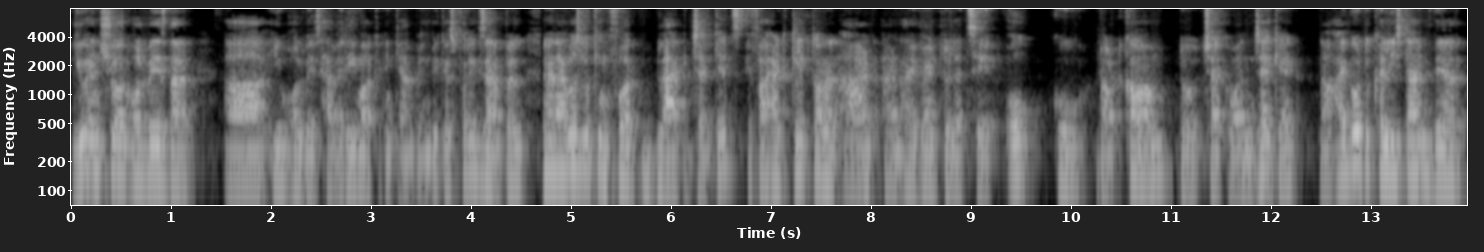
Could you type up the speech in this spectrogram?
you ensure always that uh, you always have a remarketing campaign. Because for example when i was looking for black jackets if i had clicked on an ad and i went to let's say oku.com to check one jacket now i go to Khaleej time there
